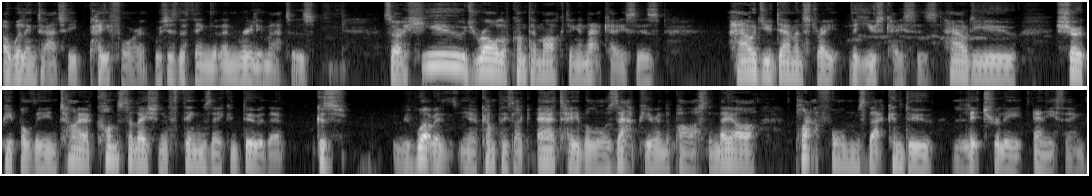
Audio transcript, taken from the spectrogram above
are willing to actually pay for it which is the thing that then really matters. So a huge role of content marketing in that case is how do you demonstrate the use cases? How do you show people the entire constellation of things they can do with it? Because we've worked with you know companies like Airtable or Zapier in the past, and they are platforms that can do literally anything.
